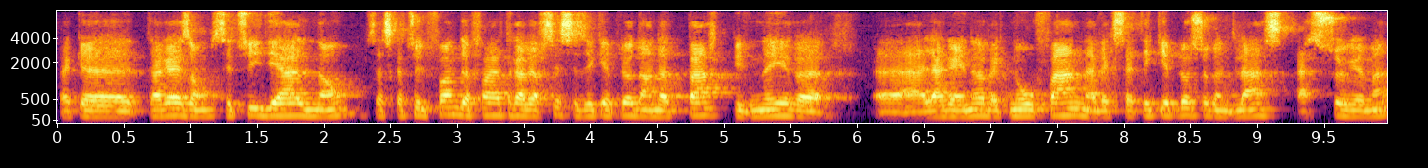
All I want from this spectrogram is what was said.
Fait que tu as raison. C'est-tu idéal? Non. Ça serait-tu le fun de faire traverser ces équipes-là dans notre parc puis venir euh, à l'aréna avec nos fans, avec cette équipe-là sur une glace? Assurément?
